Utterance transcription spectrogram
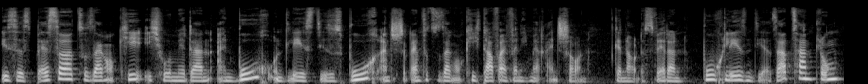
ist es besser zu sagen, okay, ich hole mir dann ein Buch und lese dieses Buch, anstatt einfach zu sagen, okay, ich darf einfach nicht mehr reinschauen. Genau, das wäre dann Buchlesen, die Ersatzhandlung,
